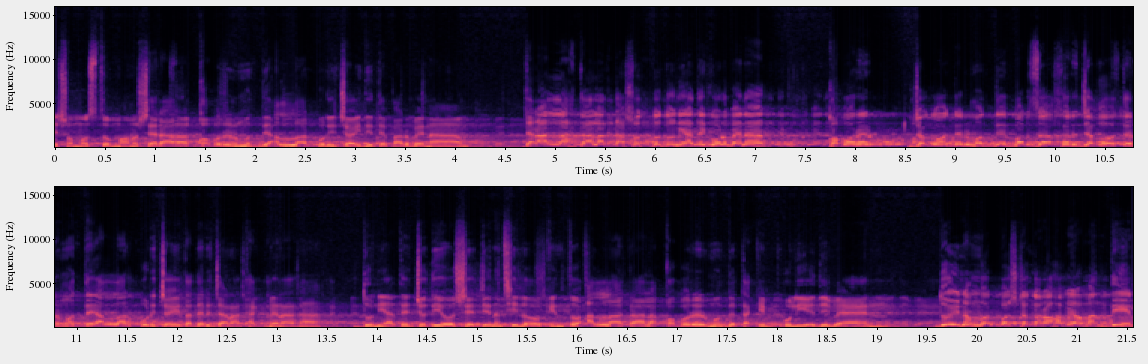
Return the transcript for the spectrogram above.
এ সমস্ত মানুষেরা কবরের মধ্যে আল্লাহর পরিচয় দিতে পারবে না। যারা আল্লাহ তাআলার দাসত্ব দুনিয়াতে করবে না, কবরের জগতের মধ্যে, বরজাখের জগতের মধ্যে আল্লাহর পরিচয় তাদের জানা থাকবে না। হ্যাঁ দুনিয়াতে যদিও সে জেনেছিল, কিন্তু আল্লাহ তাআলা কবরের মধ্যে তাকে ভুলিয়ে দিবেন। দুই নম্বর প্রশ্ন করা হবে আমার দিন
